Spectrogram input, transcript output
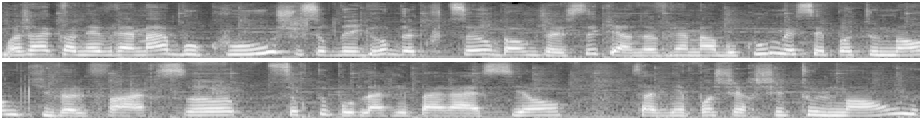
Moi, j'en connais vraiment beaucoup. Je suis sur des groupes de couture, donc je sais qu'il y en a vraiment beaucoup, mais c'est pas tout le monde qui veut le faire ça, surtout pour de la réparation. Ça vient pas chercher tout le monde,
